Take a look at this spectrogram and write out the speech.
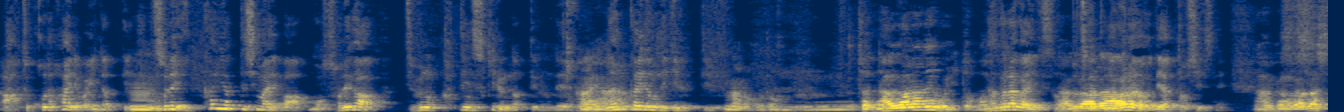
あ、じゃあここで入ればいいんだって。うんそれ一回やってしまえば、もうそれが自分の勝手にスキルになっているので、はいはい何回でもできるっていう。なるほど。うんじゃあ、ながらでもいいと。まずながらがいいです。どっちかながらでやってほしいですね。ながらだし、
